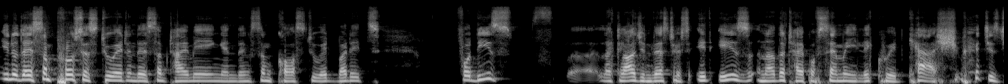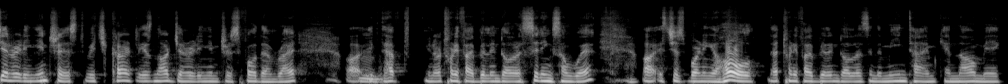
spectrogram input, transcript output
you know, there's some process to it, and there's some timing, and there's some cost to it, but it's for these uh, like large investors, it is another type of semi-liquid cash, which is generating interest, which currently is not generating interest for them, right? Uh, mm. If they have, you know, twenty-five billion dollars sitting somewhere, uh, it's just burning a hole. That twenty-five billion dollars in the meantime can now make,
